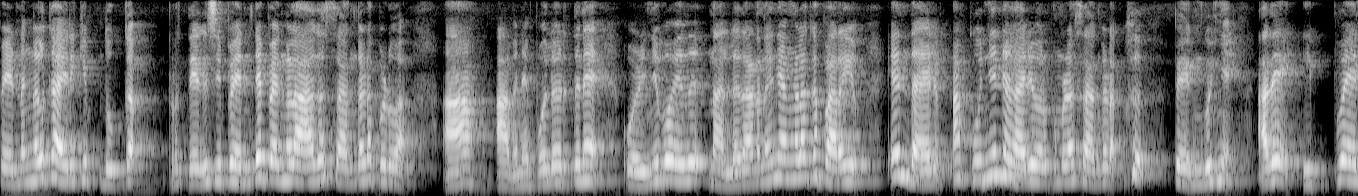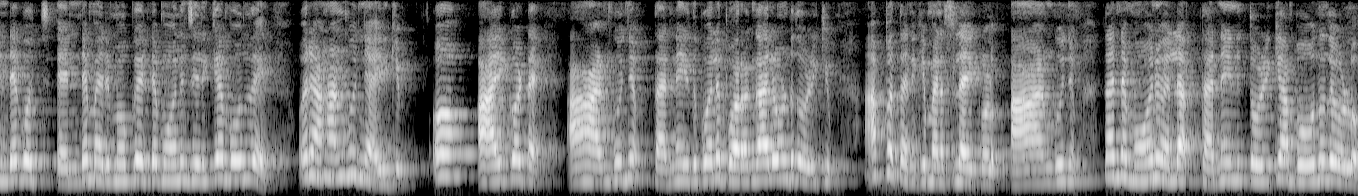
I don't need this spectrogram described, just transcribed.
പെണ്ണുങ്ങൾക്കായിരിക്കും ദുഃഖം. പ്രത്യേകിച്ച് ഇപ്പം എന്റെ പെങ്ങളാകെ സങ്കടപ്പെടുക ആ അവനെപ്പോലെ ഒരുത്തനെ ഒഴിഞ്ഞു പോയത് നല്ലതാണെന്ന് ഞങ്ങളൊക്കെ പറയും. എന്തായാലും ആ കുഞ്ഞിന്റെ കാര്യം ഓർക്കുമ്പോഴാണ് സങ്കടം. പെൺകുഞ്ഞ്. അതെ ഇപ്പോൾ എന്റെ കൊച്ച് എന്റെ മരുമോക്കും എന്റെ മോനും ജനിക്കാൻ പോകുന്നതേ ഒരു ആൺകുഞ്ഞായിരിക്കും ഓ ആയിക്കോട്ടെ. ആ ആൺകുഞ്ഞും തന്നെ ഇതുപോലെ പുറംകാലം കൊണ്ട് തൊഴിക്കും. അപ്പം തനിക്ക് മനസ്സിലായിക്കോളും. ആ ആൺകുഞ്ഞും തന്റെ മോനും എല്ലാം തന്നെ ഇനി തൊഴിക്കാൻ പോകുന്നതേ ഉള്ളൂ.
